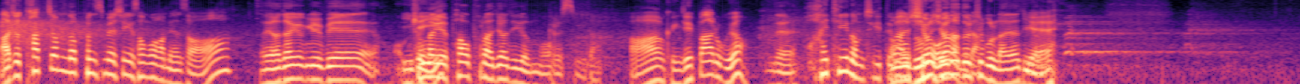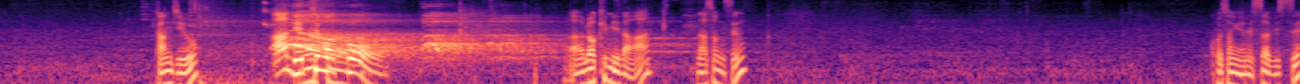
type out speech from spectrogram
아주 타점 높은 스매싱이 성공하면서 여자 경기에 비해 엄청나게 이. 파워풀하죠 지금 뭐. 그렇습니다. 아 굉장히 빠르고요. 네. 화이팅이 넘치기 아, 때문에 뭐 아주 눈을. 둘지 몰라요 지금. 예. 강지우. 아 네트. 맞고. 아 럭키입니다. 나성승. 고성현의 서비스.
